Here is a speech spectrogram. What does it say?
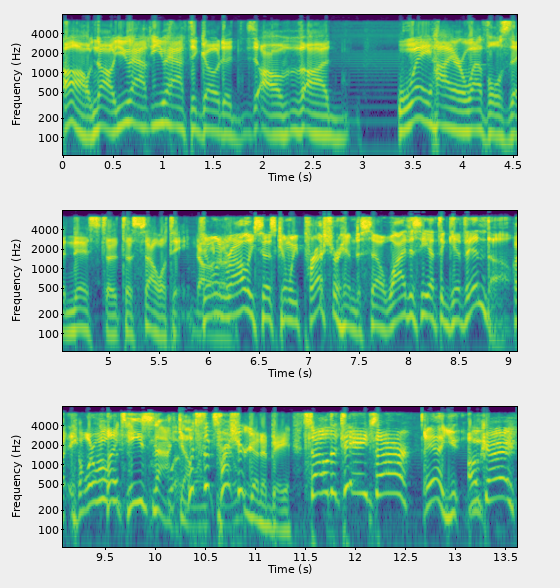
Oh no, you have you have to go to uh, uh, way higher levels than this to, to sell a team. No, Joe and no. Raleigh says, "Can we pressure him to sell? Why does he have to give in, though?" But what, what, what's, He's not what- going. what's the to. pressure going to be? Sell the team, sir. yeah, you. Okay.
